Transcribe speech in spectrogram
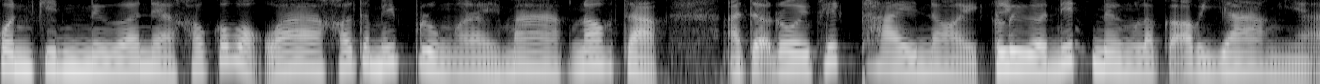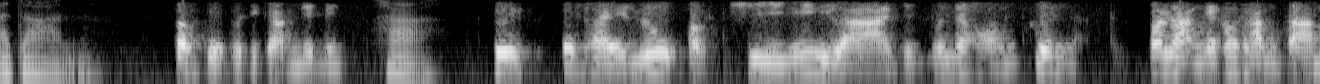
คนกินเนื้อเนี่ยเขาก็บอกว่าเขาจะไม่ปรุงอะไรมาก นอกจากอาจจะโรยพริกไทยหน่อยเกลือนิดนึงแล้วก็เอาไปย่างเงี้ยอาจารย์ ต้องเปลี่ยนพฤติกรรมนิดนึงค่ะคือถ้าใส่ลูกผักชียี่หร่าจนมันจะหอมขึ้นอะฝรั่งเนี่ยเขาทำตาม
